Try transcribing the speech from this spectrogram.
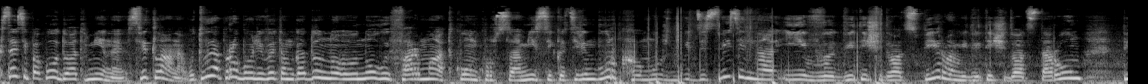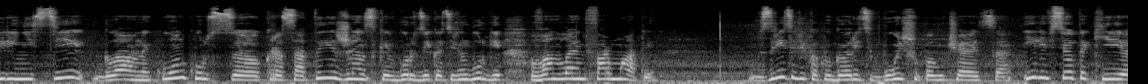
Кстати, по поводу отмены. Светлана, вот вы опробовали в этом году но- новый формат конкурса «Мисс Екатеринбург». Может быть, действительно и в 2021 и 2022 перенести главный конкурс э, красоты женской в городе Екатеринбурге в онлайн-форматы? Зрителей, как вы говорите, больше получается? Или все-таки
